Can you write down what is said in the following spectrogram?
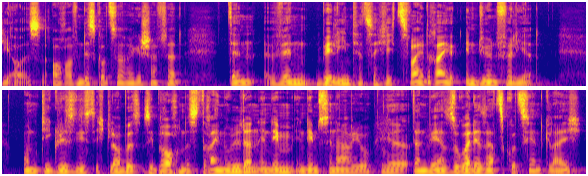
die es auch auf dem Discord-Server geschafft hat. Denn wenn Berlin tatsächlich 2-3 in Düren verliert und die Grizzlies, ich glaube, sie brauchen das 3-0 dann in dem, in dem Szenario, ja. dann wäre sogar der Satzquotient gleich.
